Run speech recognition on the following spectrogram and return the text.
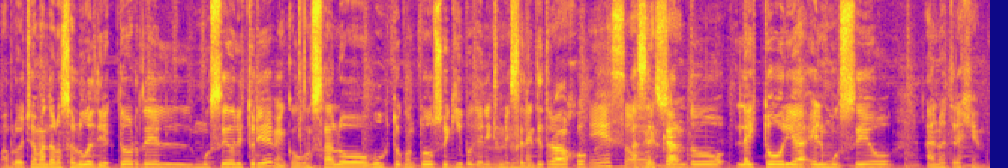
aprovecho de mandar un saludo al director del Museo de la Historia de Penco, Gonzalo Busto, con todo su equipo que han hecho un excelente trabajo Eso. acercando la historia, el museo a nuestra gente.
